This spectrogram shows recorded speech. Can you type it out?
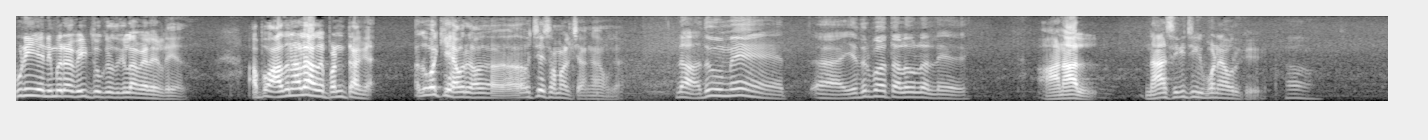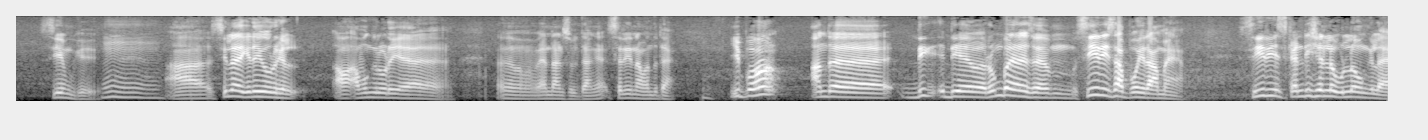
குனிய நிமிர வெயிட் தூக்குறதுக்கெல்லாம் வேலை கிடையாது. அப்போ அதனால் அதை பண்ணிட்டாங்க. அது ஓகே அவர் வச்சே சமாளிச்சாங்க அவங்க. இல்லை அதுவுமே எதிர்பார்த்த அளவில் இல்லையே ஆனால் நான் சிகிச்சைக்கு போனேன் அவருக்கு. சிஎம்க்கு. சில இடையூறுகள் அவங்களுடைய வேண்டான்னு சொல்லிட்டாங்க. சரி நான் வந்துட்டேன். இப்போ அந்த டி ரொம்ப சீரியஸாக போயிடாம சீரியஸ் கண்டிஷனில் உள்ளவங்களை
